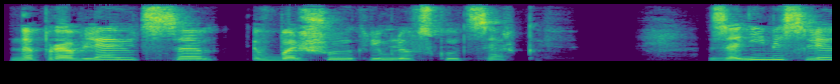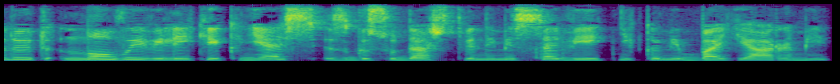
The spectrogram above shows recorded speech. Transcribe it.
направляются в Большую Кремлевскую церковь. За ними следует новый великий князь с государственными советниками, боярами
